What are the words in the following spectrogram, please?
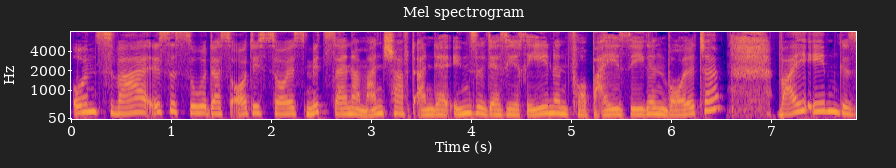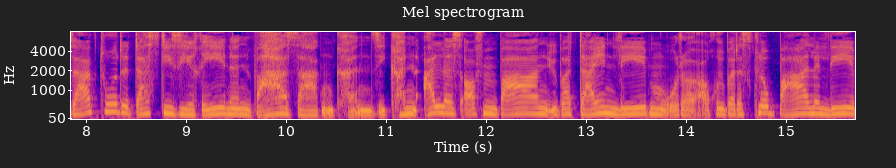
Und zwar ist es so, dass Odysseus mit seiner Mannschaft an der Insel der Sirenen vorbeisegeln wollte weil eben gesagt wurde, dass die Sirenen wahrsagen können. Sie können alles offenbaren über dein Leben oder auch über das globale Leben.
